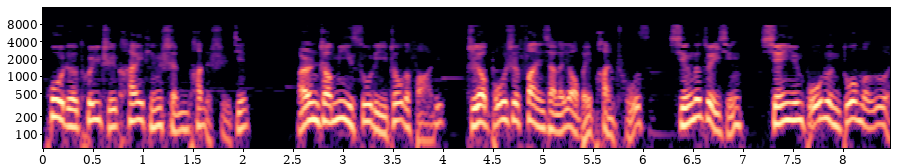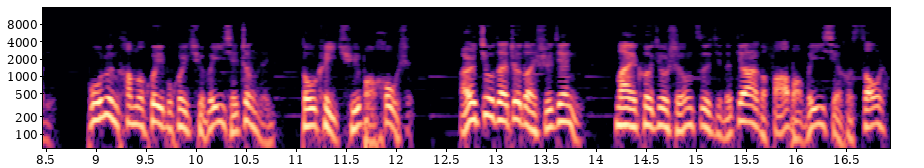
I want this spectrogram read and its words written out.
或者推迟开庭审判的时间。而按照密苏里州的法律，只要不是犯下了要被判处死刑的罪行，嫌疑人不论多么恶劣，不论他们会不会去威胁证人，都可以取保候审。而就在这段时间里，麦克就使用自己的第二个法宝——威胁和骚扰。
